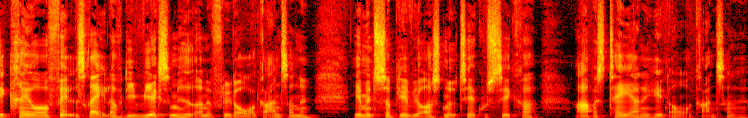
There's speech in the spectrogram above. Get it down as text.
Det kræver fælles regler, fordi virksomhederne flytter over grænserne, jamen så bliver vi også nødt til at kunne sikre arbejdstagerne hen over grænserne.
